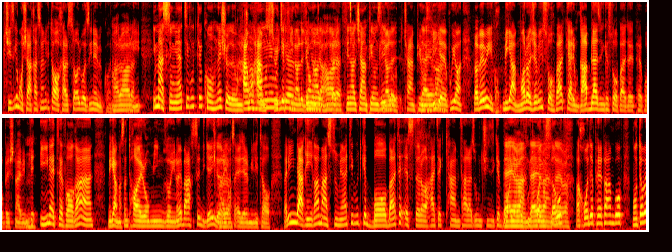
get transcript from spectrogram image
چیزی که مشخصه اینه که تا آخر سال بازی نمی‌کنه آره آره این مسئولیتی بود که کهنه شده بود همون همونی بود که فینال جام جهانی. آره فینال چمپیونز لیگ فینال چمپیونز. لیگ پویان و ببین خب، میگم ما راجع به این صحبت کردیم قبل از اینکه صحبت های پپو بشنویم که این اتفاقا میگم مثلا تایرو مینگز و اینا بحث دیگه ای داره آره. مثلا ادر میلیتاو ولی این دقیقا مصونیتی بود که بابت استراحت کمتر از اون چیزی که باید فوتبالیستا بود. و خود پپ هم گفت منتها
